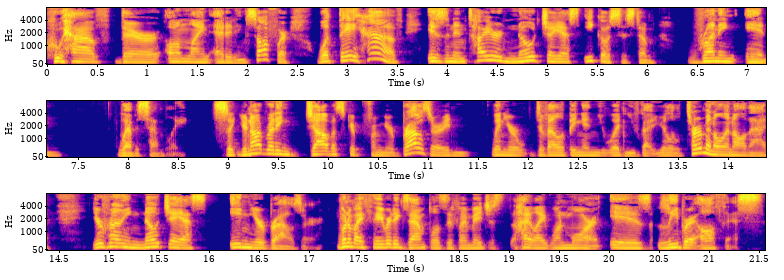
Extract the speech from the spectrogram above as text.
who have their online editing software, what they have is an entire Node.js ecosystem running in WebAssembly. So you're not running JavaScript from your browser in, when you're developing and you would and you've got your little terminal and all that. You're running Node.js in your browser. One of my favorite examples, if I may just highlight one more, is LibreOffice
